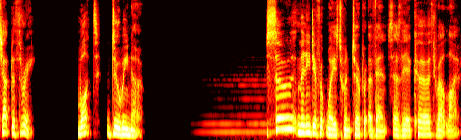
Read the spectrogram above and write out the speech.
Chapter 3 What Do We Know? So many different ways to interpret events as they occur throughout life.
